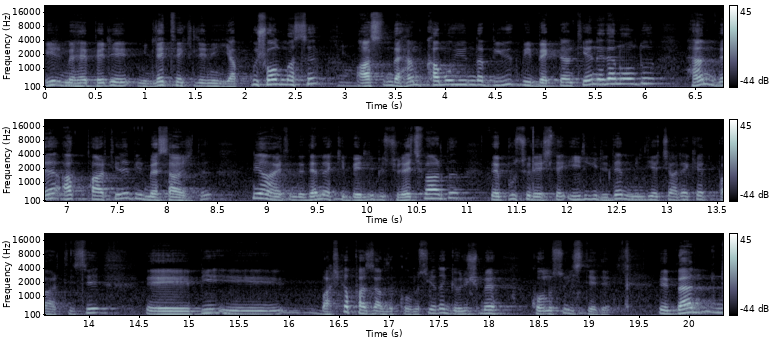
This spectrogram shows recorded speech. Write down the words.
bir MHP'li milletvekilinin yapmış olması aslında hem kamuoyunda büyük bir beklentiye neden oldu hem de AK Parti'ye bir mesajdı. Nihayetinde demek ki belli bir süreç vardı ve bu süreçle ilgili de Milliyetçi Hareket Partisi e, bir e, başka pazarlık konusu ya da görüşme konusu istedi. E, Ben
